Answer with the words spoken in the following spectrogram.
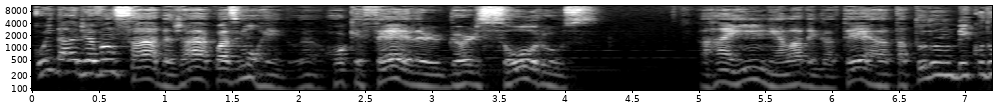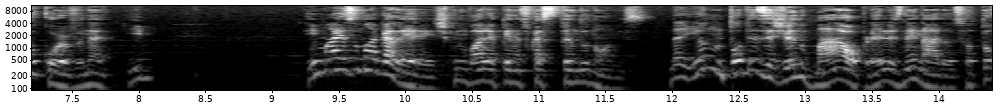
com idade avançada, já quase morrendo. Né? Rockefeller, George Soros, a rainha lá da Inglaterra, tá tudo no bico do corvo, né? E, e mais uma galera aí, acho que não vale a pena ficar citando nomes. E eu não tô desejando mal para eles nem nada, só tô,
